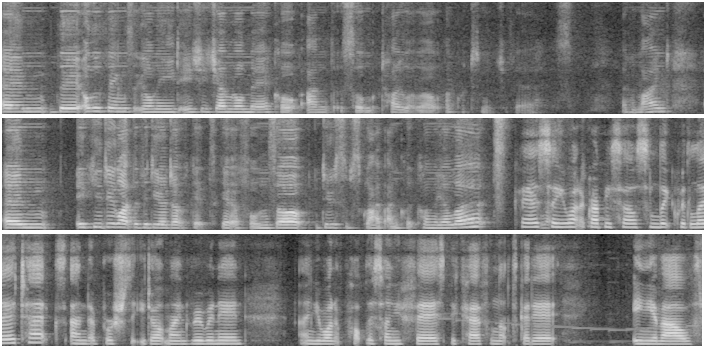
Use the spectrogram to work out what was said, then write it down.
Um, the other things that you'll need is your general makeup and some toilet roll. I've got to your face. Never mind. Um, if you do like the video, don't forget to give it a thumbs up. Do subscribe and click on the alerts. Okay, so you want to grab yourself some liquid latex and a brush that you don't mind ruining. And you want to pop this on your face. Be careful not to get it in your mouth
